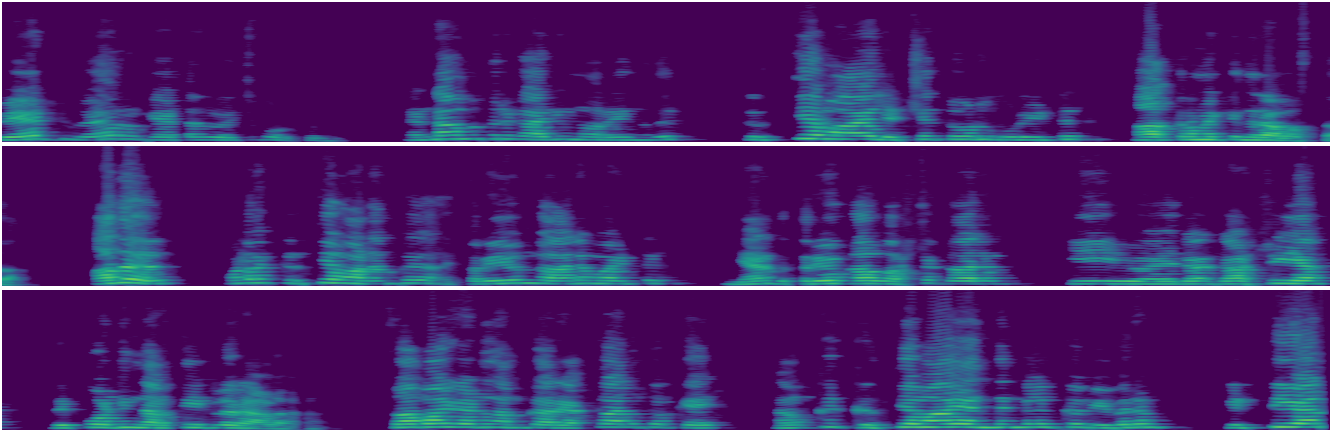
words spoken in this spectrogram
വേ വേറൊരു കേട്ടറിവ് വെച്ച് കൊടുക്കുന്നു. രണ്ടാമത്തെ ഒരു കാര്യം എന്ന് പറയുന്നത് കൃത്യമായ ലക്ഷ്യത്തോട് കൂടിയിട്ട് ആക്രമിക്കുന്ന ഒരു അവസ്ഥ. അത് വളരെ കൃത്യമാണ്. നമുക്ക് ഇത്രയും കാലമായിട്ട് ഞാൻ എത്രയോ വർഷക്കാലം ഈ രാഷ്ട്രീയ റിപ്പോർട്ടിംഗ് നടത്തിയിട്ടുള്ള ഒരാളാണ്. സ്വാഭാവികമായിട്ട് നമുക്കറിയാം അക്കാലത്തൊക്കെ നമുക്ക് കൃത്യമായ എന്തെങ്കിലുമൊക്കെ വിവരം കിട്ടിയാൽ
